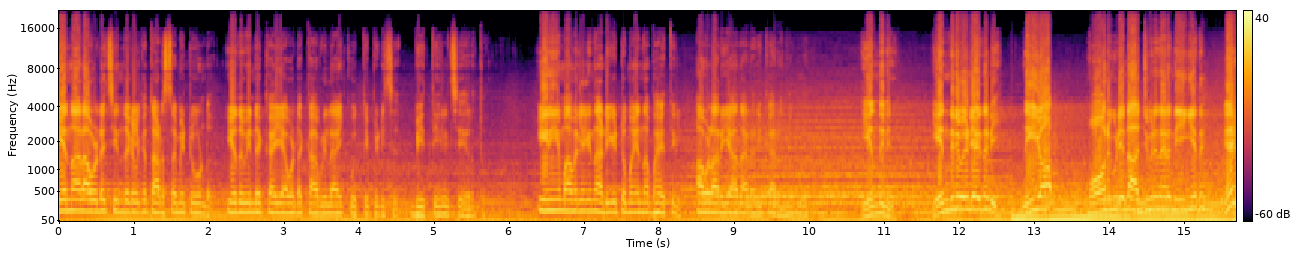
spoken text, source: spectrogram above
എന്നാൽ അവളുടെ ചിന്തകൾക്ക് തടസ്സമിട്ടുകൊണ്ട് യദുവിന്റെ കൈ അവളുടെ കവിളിലായി കുത്തിപ്പിടിച്ച് ഭിത്തിയിൽ ചേർത്തു. ഇനിയും അവനിൽ നിന്ന് അടികിട്ടുമോ എന്ന ഭയത്തിൽ അവൾ അറിയാതെ അലറിക്കരഞ്ഞു എന്തിന്? എന്തിനു വേണ്ടിയായിരുന്നടി? നീ ആ മോനും കൂടി എന്റെ അജുവിന് നേരെ നീങ്ങിയത്? ഏ?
